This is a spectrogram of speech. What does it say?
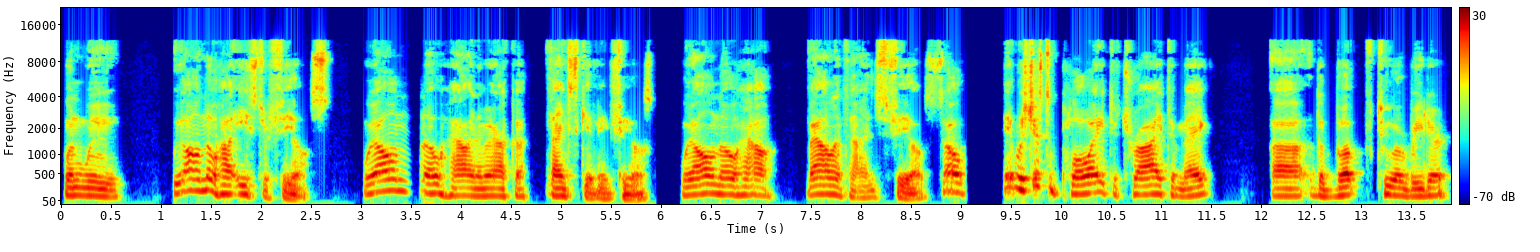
when we we all know how Easter feels. We all know how in America Thanksgiving feels. We all know how Valentine's feels. So it was just a ploy to try to make uh, the book to a reader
